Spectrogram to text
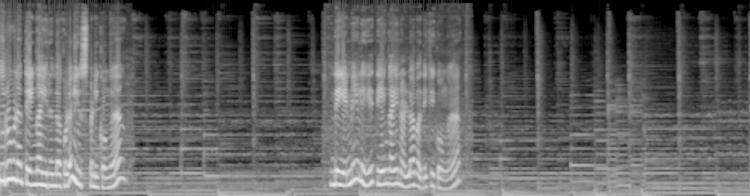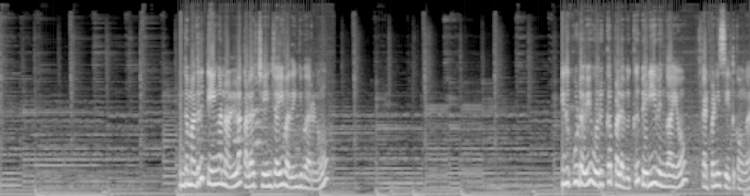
துருவன தேங்காய் இருந்தால் கூட யூஸ் பண்ணிக்கோங்க. இந்த எண்ணெயிலேயே தேங்காயை நல்லா வதக்கிக்கோங்க. இந்த மாதிரி தேங்காய் நல்லா கலர் சேஞ்ச் ஆகி வதங்கி வரணும். இது கூடவே ஒரு கப் அளவுக்கு பெரிய வெங்காயம் கட் பண்ணி சேர்த்துக்கோங்க.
